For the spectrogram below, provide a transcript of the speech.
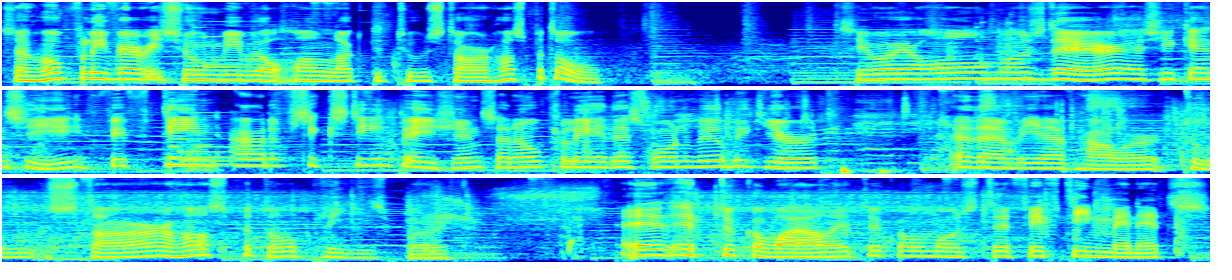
So hopefully very soon we will unlock the 2-star hospital. See, we're almost there, as you can see. 15 out of 16 patients, and hopefully this one will be cured. And then we have our 2-star hospital. Please work. It, it, took a while. It took almost uh, 15 minutes.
